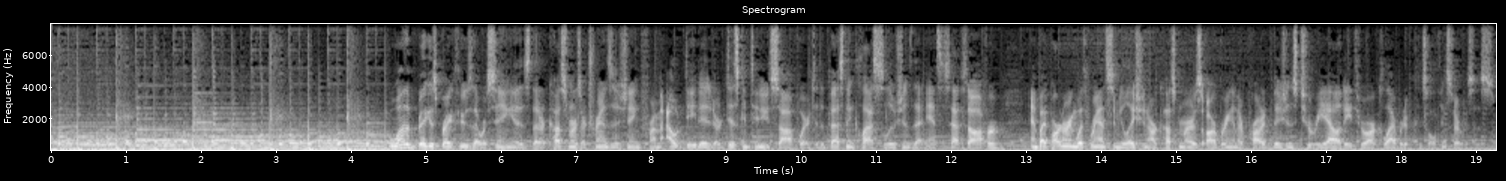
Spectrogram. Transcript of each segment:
One of the biggest breakthroughs that we're seeing is that our customers are transitioning from outdated or discontinued software to the best in class solutions that ANSYS has to offer. And by partnering with RAND Simulation, our customers are bringing their product visions to reality through our collaborative consulting services.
